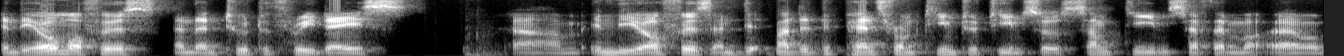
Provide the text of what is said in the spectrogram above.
in the home office, and then two to three days um, in the office. And but it depends from team to team. So some teams have their Uh,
